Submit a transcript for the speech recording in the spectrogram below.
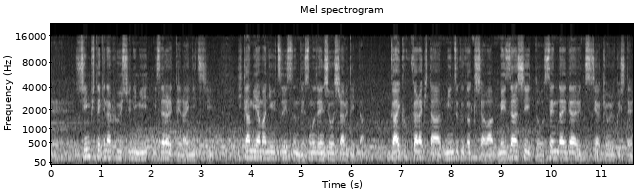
えー神秘的な風習に見せられて来日し氷上山に移り住んでその伝承を調べていた。外国から来た民族学者は珍しいと先代である父が協力して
